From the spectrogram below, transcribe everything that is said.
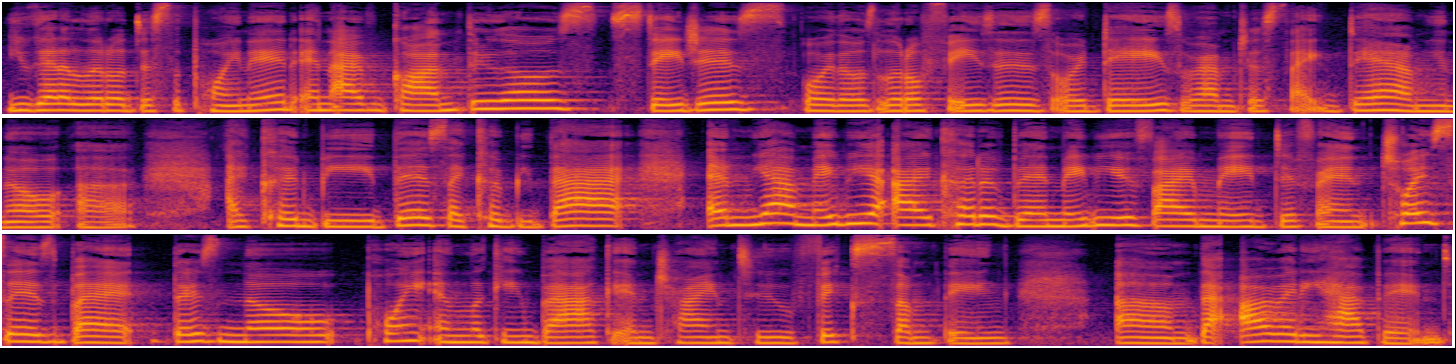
you get a little disappointed. And i've gone through those stages or those little phases or days where i'm just like damn you know uh, i could be this i could be that. And yeah maybe i could have been maybe if i made different choices but there's no point in looking back and trying to fix something um, that already happened.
